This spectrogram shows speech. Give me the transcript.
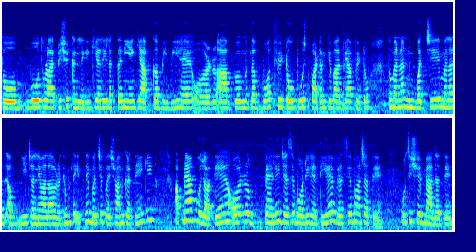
तो वो थोड़ा अप्रिशिएट करने लगी कि, अरे, लगता नहीं है कि आपका बेबी है और आप मतलब बहुत फिट हो। पोस्ट पार्टम के बाद भी आप फिट हो। तो मैंने ना बच्चे मतलब अब ये चलने वाला रखे मतलब इतने बच्चे परेशान करते हैं कि अपने आप हो जाते हैं और पहले जैसे बॉडी रहती है, वैसे हम आ जाते हैं। उसी शेप में आ जाते हैं।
